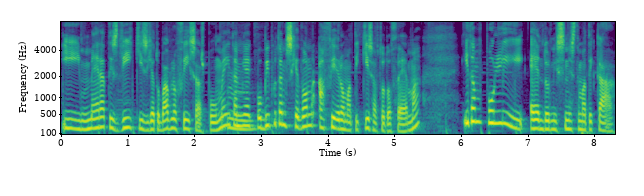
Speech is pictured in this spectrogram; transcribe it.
η μέρα της δίκης για τον Παύλο Φίσα ας πούμε, ήταν μια εκπομπή που ήταν σχεδόν αφιερωματική σε αυτό το θέμα. Ήταν πολύ έντονη συναισθηματικά.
